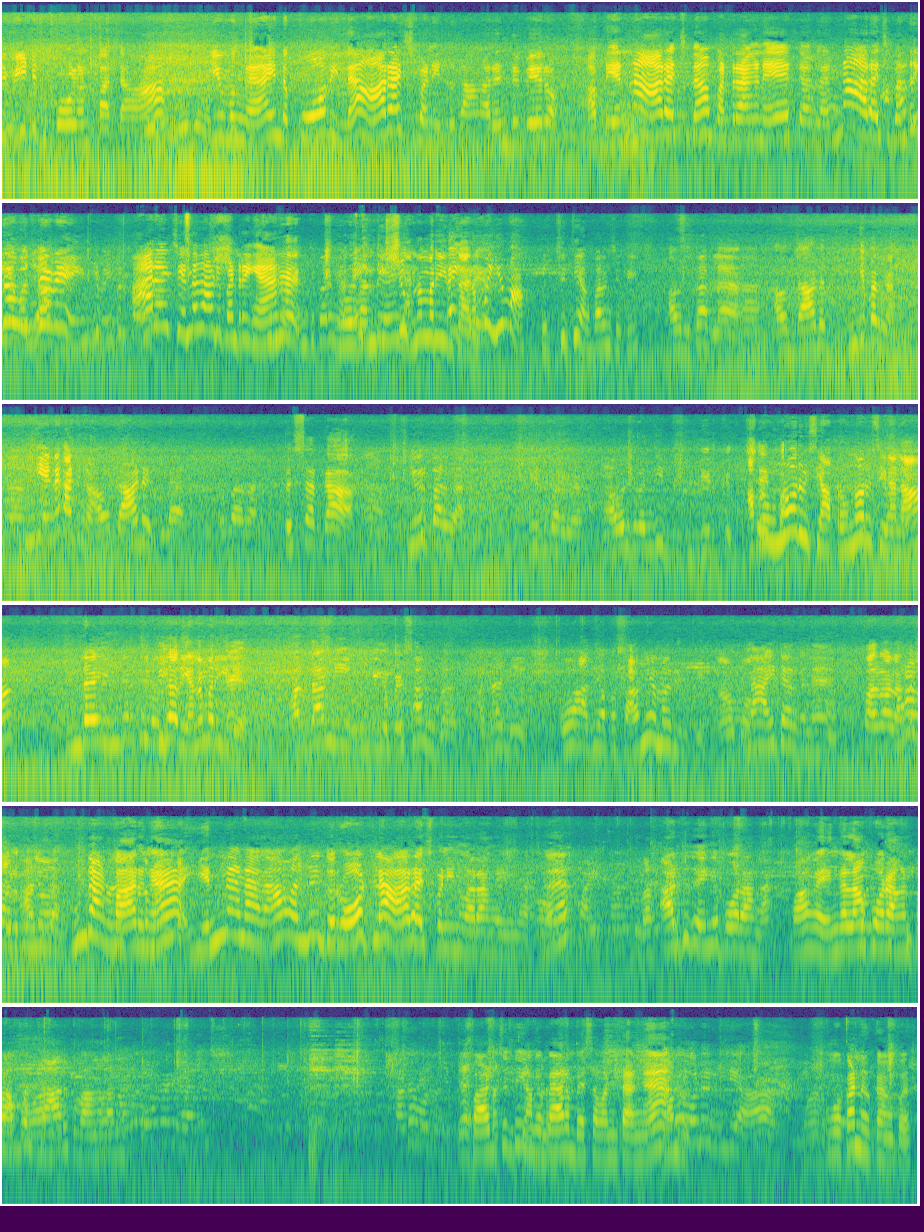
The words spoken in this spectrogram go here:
முடிச்சுட்டு வீட்டுக்கு போகலான்னு பார்த்தா இவங்க இந்த கோவில்ல ஆராய்ச்சி பண்ணிட்டு இருக்காங்க ரெண்டு பேரும். அப்படி என்ன ஆராய்ச்சி தான் பண்றாங்கன்னே தெரியல. என்ன ஆராய்ச்சி பண்றீங்க கொஞ்சம்? ஆராய்ச்சி என்னதான் அப்படி பண்றீங்க? இவர் வந்து என்ன மாதிரி இருக்காரு? சித்தி அங்க பாருங்க சித்தி. அவர் இருக்கார்ல அவர் தாடு இங்க பாருங்க. இங்க என்ன காட்டுங்க? அவர் தாடு இருக்குல்ல? பெருசா இருக்கா? இவர் பாருங்க. இவர் பாருங்க. அவருக்கு வந்து இப்படி இப்படி இருக்கு. அப்புறம் இன்னொரு விஷயம் அப்புறம் இன்னொரு விஷயம் என்னன்னா இந்த இடத்துல வந்து அது என்ன மாதிரி இருக்குது அதான் நீ இங்க பாரு. அதான் நீ. ஓ அது அப்ப சமய மாதிரி இருக்கு. ஆமா. நான் ஹைட்டா இருக்கனே பாருங்க. என்னென்னலாம் வந்து இந்த ரோட்ல ஆராய்ச்சி பண்ணின்னு வராங்க இவங்க? அடுத்தது எங்க போறாங்க? வாங்க எங்கெல்லாம் போறாங்கன்னு பாப்போம் காருக்கு வாங்கலாம்னு படிச்சுட்டு இங்க பேரம் பேச வந்துட்டாங்க. உட்காந்து இருக்காங்க பாரு.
